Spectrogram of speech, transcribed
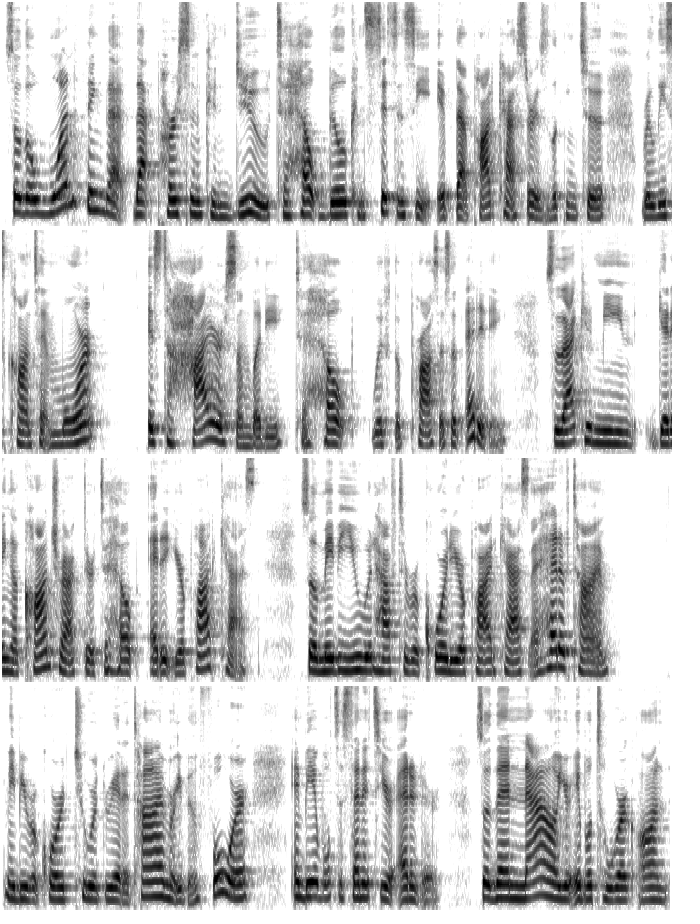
so the one thing that that person can do to help build consistency if that podcaster is looking to release content more is to hire somebody to help with the process of editing. So that could mean getting a contractor to help edit your podcast. So maybe you would have to record your podcast ahead of time maybe record two or three at a time or even four and be able to send it to your editor. So then now you're able to work on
